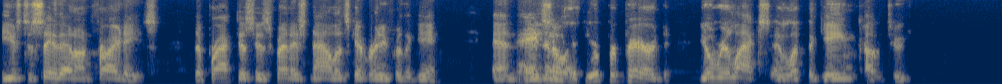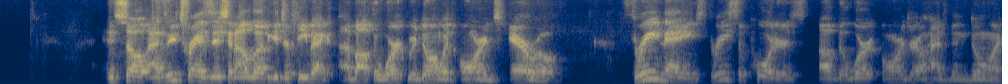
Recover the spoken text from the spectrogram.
He used to say that on Fridays. The practice is finished. Now let's get ready for the game. And, and so if you're prepared, you'll relax and let the game come to you. And so as we transition, I'd love to get your feedback about the work we're doing with Orange Arrow. Three names, three supporters of the work Orange Arrow has been doing.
